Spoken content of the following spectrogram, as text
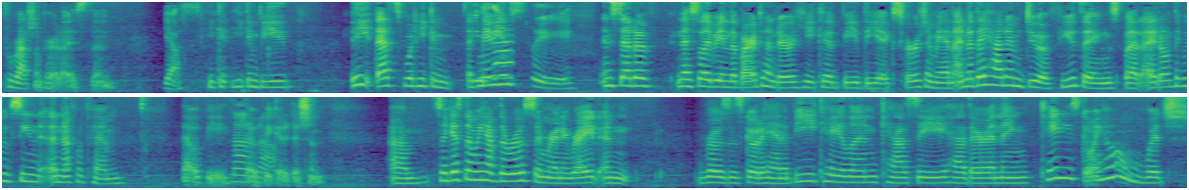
for Bachelor in Paradise. Then, yes, he can. He can be. He that's what he can like. Exactly. Maybe in, instead of necessarily being the bartender, he could be the excursion man. I know they had him do a few things, but I don't think we've seen enough of him. That would be Not that enough. would be a good addition. Um, so I guess then we have the rose ceremony, right? And roses go to Hannah B, Caelynn, Cassie, Heather, and then Katie's going home, which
